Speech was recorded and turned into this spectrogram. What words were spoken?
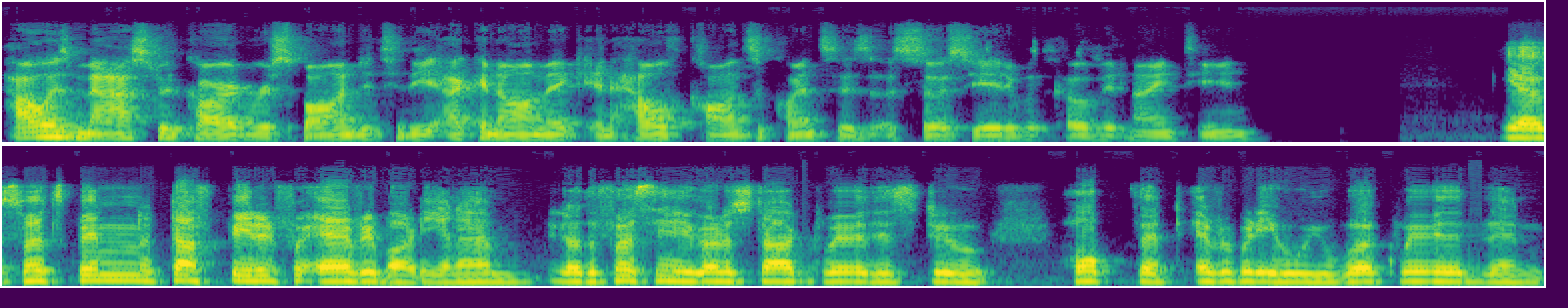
how has MasterCard responded to the economic and health consequences associated with COVID 19? Yeah, so it's been a tough period for everybody. And I'm, you know, the first thing you got to start with is to hope that everybody who you work with and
